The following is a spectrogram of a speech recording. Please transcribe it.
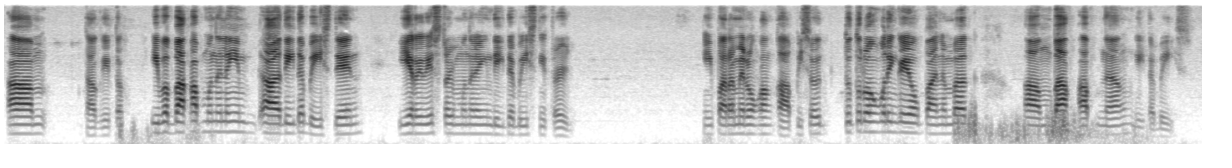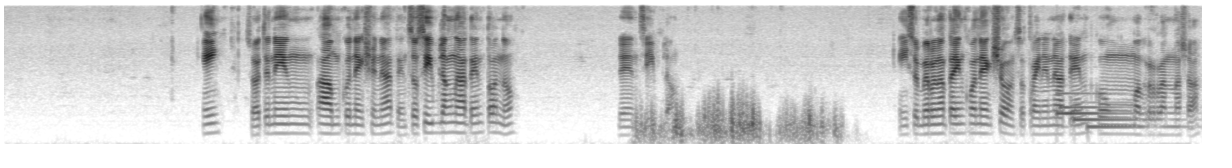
um, tawag ito, iba-backup mo na lang yung uh, database, then i-restore mo na lang yung database ni third. Okay, para meron kang copy. So, tuturuan ko rin kayo paano mag um, backup ng database. Okay? So, ito na yung um, connection natin. So, save lang natin to, no? Then, save lang. Okay, so meron na tayong connection. So, try na natin kung mag-run na siya.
